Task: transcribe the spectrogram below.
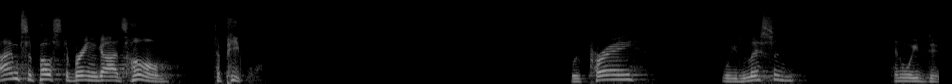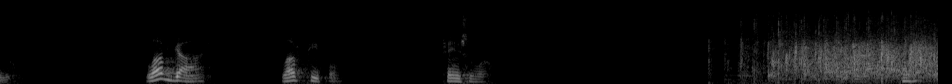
I'm supposed to bring God's home to people. We pray, we listen, and we do. Love God, love people, change the world. Thank you.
